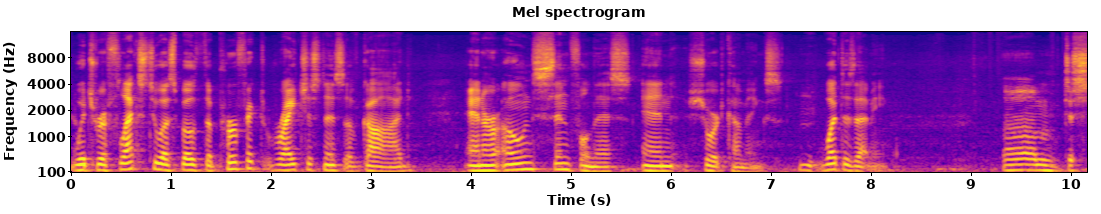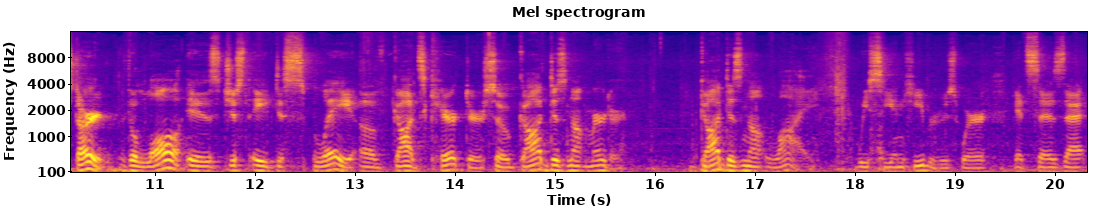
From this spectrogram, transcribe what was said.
which reflects to us both the perfect righteousness of God and our own sinfulness and shortcomings. What does that mean? Um, to start, the law is just a display of God's character. So God does not murder. God does not lie. We see in Hebrews where it says that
